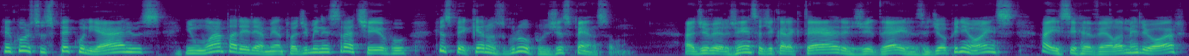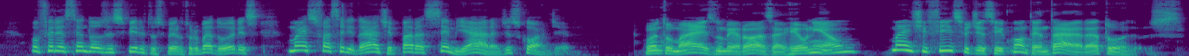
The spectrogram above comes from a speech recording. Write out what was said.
recursos pecuniários e um aparelhamento administrativo que os pequenos grupos dispensam. A divergência de caracteres, de ideias e de opiniões aí se revela melhor, oferecendo aos espíritos perturbadores mais facilidade para semear a discórdia. Quanto mais numerosa a reunião, mais difícil de se contentar a todos.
